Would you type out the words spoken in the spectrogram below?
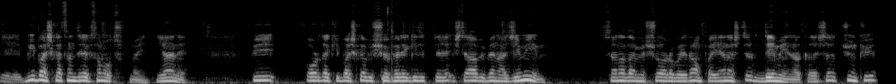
e, bir başkasını direksiyona oturtmayın. Yani bir oradaki başka bir şoföre gidip de işte abi ben acemiyim. Sana da şu arabayı rampaya yanaştır demeyin arkadaşlar. Çünkü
